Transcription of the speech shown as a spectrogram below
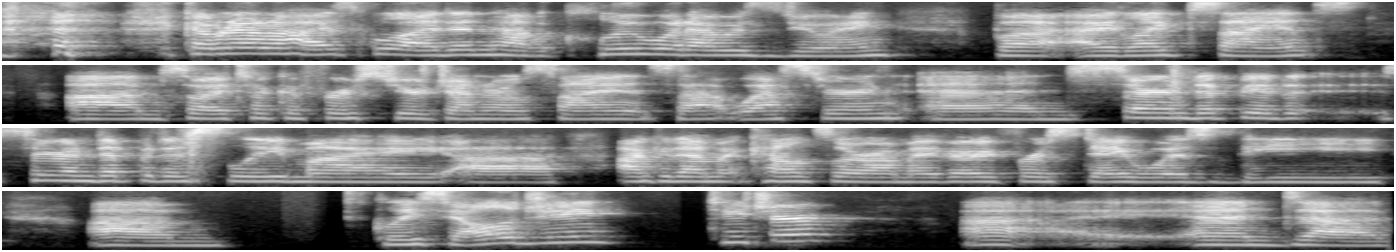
coming out of high school, I didn't have a clue what I was doing, but I liked science. Um, so I took a first year general science at Western, and serendipit- serendipitously, my uh, academic counselor on my very first day was the um, glaciology teacher uh, and uh,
